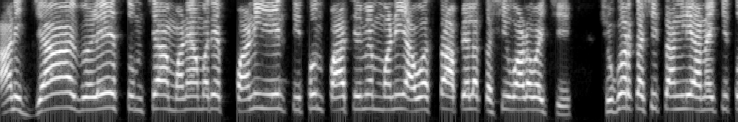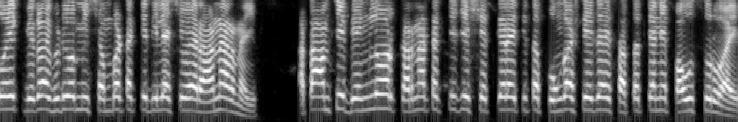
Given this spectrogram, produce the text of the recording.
आणि ज्या वेळेस तुमच्या मण्यामध्ये पाणी येईल तिथून पाच एम एम मणी अवस्था आपल्याला कशी वाढवायची शुगर कशी चांगली आणायची तो एक वेगळा व्हिडिओ मी शंभर टक्के दिल्याशिवाय राहणार नाही. आता आमचे बेंगलोर कर्नाटकचे जे शेतकरी आहेत तिथं पोंगा स्टेज आहे सातत्याने पाऊस सुरू आहे.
